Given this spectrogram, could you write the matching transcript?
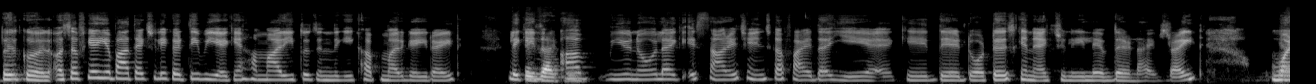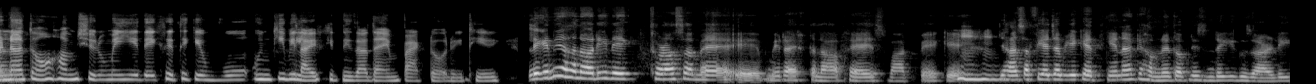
بالکل۔ اور صفیہ یہ بات ایکچولی کرتی بھی ہے کہ ہماری تو زندگی کھپ مر گئی رائٹ لیکن اب یو نو لائک اس سارے چینج کا فائدہ یہ ہے کہ their daughters can actually live their life right ورنہ تو ہم شروع میں یہ دیکھ رہے تھے کہ وہ ان کی بھی لائف کتنی زیادہ امپیکٹ ہو رہی تھی۔ لیکن یہ ہنوری نے ایک تھوڑا سا میں میرا اختلاف ہے اس بات پہ کہ جہاں صفیہ جب یہ کہتی ہے نا کہ ہم نے تو اپنی زندگی گزار لی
